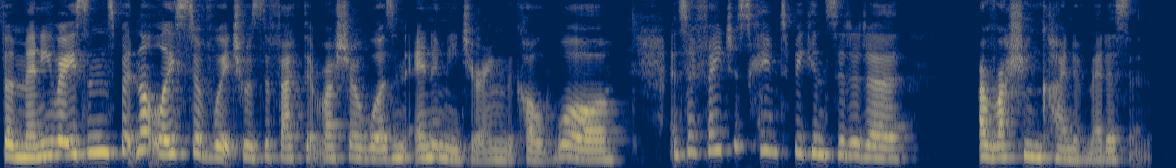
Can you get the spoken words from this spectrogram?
For many reasons, but not least of which was the fact that Russia was an enemy during the Cold War, and so phages came to be considered a, a Russian kind of medicine.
